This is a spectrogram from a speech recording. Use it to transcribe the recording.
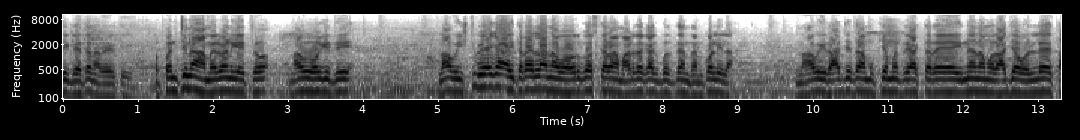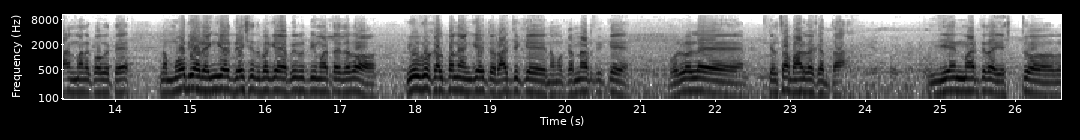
ಸಿಗಲಿ ಅಂತ ನಾವು ಹೇಳ್ತೀವಿ. ಪಂಚಿನ ಮೆರವಣಿಗೆ ಇತ್ತು. ನಾವು ಹೋಗಿದ್ವಿ. ನಾವು ಇಷ್ಟು ಬೇಗ ಈ ಥರ ಎಲ್ಲ ನಾವು ಅವ್ರಿಗೋಸ್ಕರ ಮಾಡಬೇಕಾಗಿ ಬರುತ್ತೆ ಅಂತ ಅಂದ್ಕೊಳ್ಳಿಲ್ಲ ನಾವು ಈ ರಾಜ್ಯದ ಮುಖ್ಯಮಂತ್ರಿ ಆಗ್ತಾರೆ, ಇನ್ನು ನಮ್ಮ ರಾಜ್ಯ ಒಳ್ಳೆ ಸ್ಥಾನಮಾನಕ್ಕೆ ಹೋಗುತ್ತೆ. ನಮ್ಮ ಮೋದಿಯವ್ರು ಹೆಂಗೆ ದೇಶದ ಬಗ್ಗೆ ಅಭಿವೃದ್ಧಿ ಮಾಡ್ತಾ ಇದ್ದಾರೋ ಇವ್ರಿಗೂ ಕಲ್ಪನೆ ಹಂಗೆ ಇತ್ತು ರಾಜ್ಯಕ್ಕೆ, ನಮ್ಮ ಕರ್ನಾಟಕಕ್ಕೆ ಒಳ್ಳೊಳ್ಳೆ ಕೆಲಸ ಮಾಡಬೇಕಂತ. ಏನು ಮಾಡ್ತೀರಾ, ಎಷ್ಟು ಅವರು,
